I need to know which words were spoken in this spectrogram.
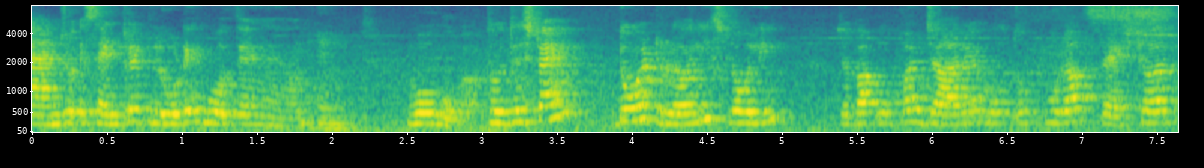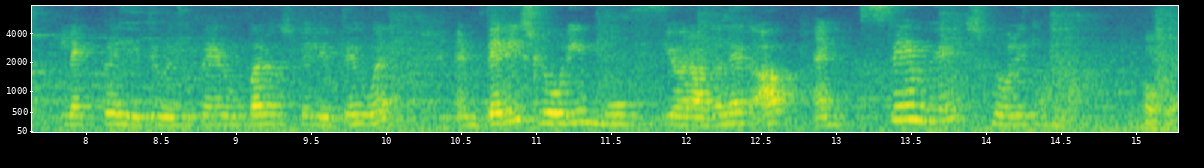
एंड जो इसेंट्रिक लोडिंग बोलते हैं हम हम्म वो होगा। तो this time do it really slowly जब आप ऊपर जा रहे हो तो पूरा प्रेशर लेग पे लेते हुए जो पैर ऊपर है उस पर लेते हुए and very slowly move your other leg up and same way slowly come down okay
